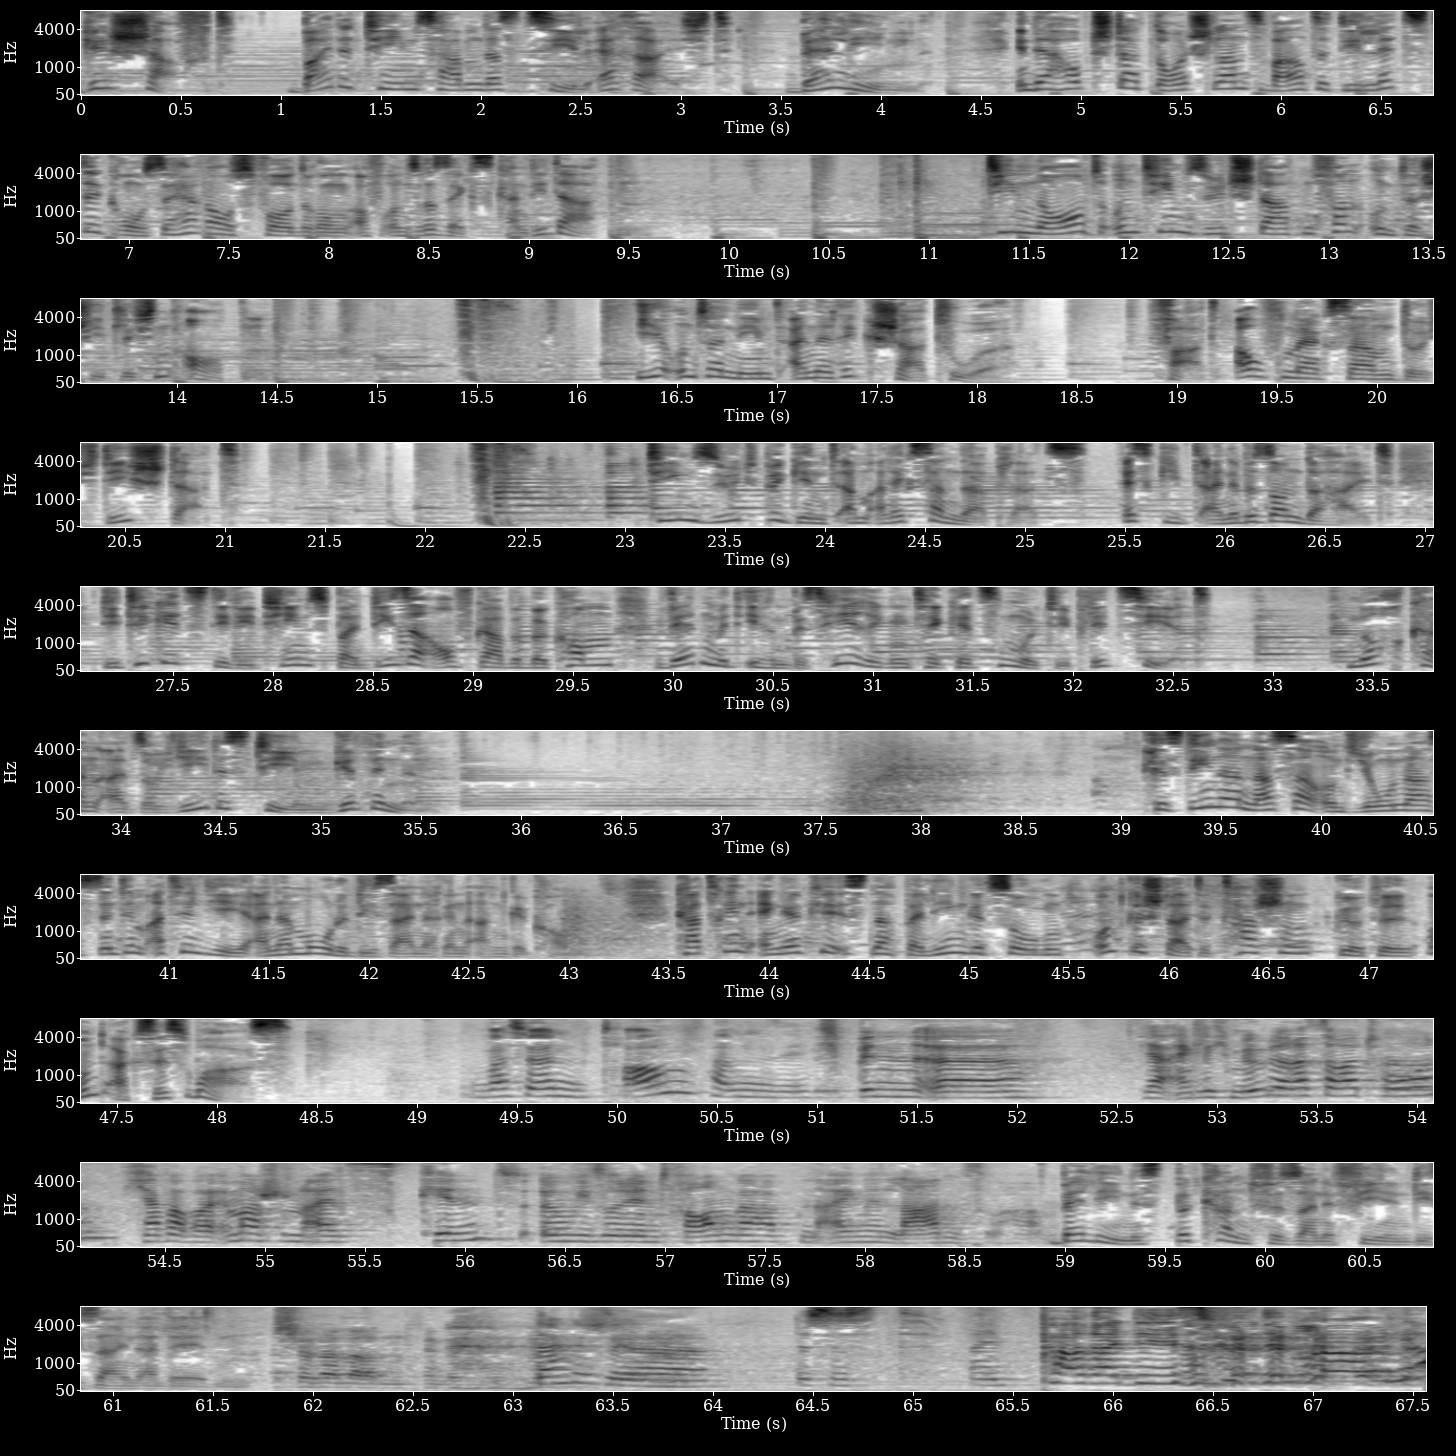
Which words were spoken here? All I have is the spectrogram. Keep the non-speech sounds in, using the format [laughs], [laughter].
Geschafft! Beide Teams haben das Ziel erreicht. Berlin. In der Hauptstadt Deutschlands wartet die letzte große Herausforderung auf unsere sechs Kandidaten. Team Nord und Team Süd starten von unterschiedlichen Orten. Ihr unternehmt eine Rikscha-Tour. Fahrt aufmerksam durch die Stadt. Team Süd beginnt am Alexanderplatz. Es gibt eine Besonderheit. Die Tickets, die die Teams bei dieser Aufgabe bekommen, werden mit ihren bisherigen Tickets multipliziert. Noch kann also jedes Team gewinnen. Christina Nasser und Jonas sind im Atelier einer Modedesignerin angekommen. Katrin Engelke ist nach Berlin gezogen und gestaltet Taschen, Gürtel und Accessoires. Was für einen Traum haben Sie? Ich bin äh, ja eigentlich Möbelrestauratorin. Ich habe aber immer schon als Kind irgendwie so den Traum gehabt, einen eigenen Laden zu haben. Berlin ist bekannt für seine vielen Designerläden. Schöner Laden, finde ich. [laughs] Dankeschön. Ja, das ist ein Paradies für die Frauen. [laughs]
